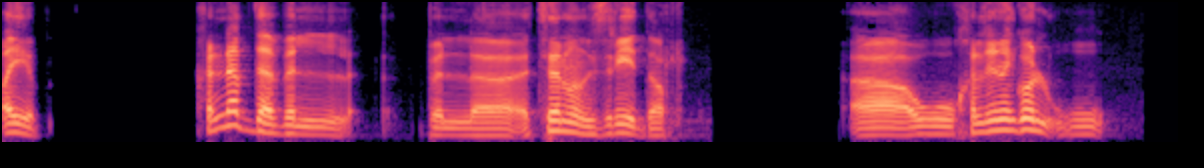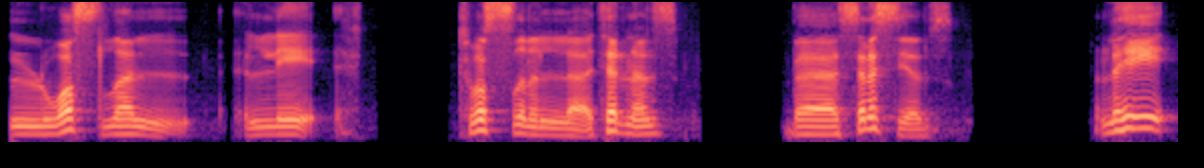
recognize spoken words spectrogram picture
طيب خلينا نبدأ بال بال Eternals leader. آه وخلينا نقول و- الوصلة ال- اللي توصل ال Eternals ب Celestials اللي هي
